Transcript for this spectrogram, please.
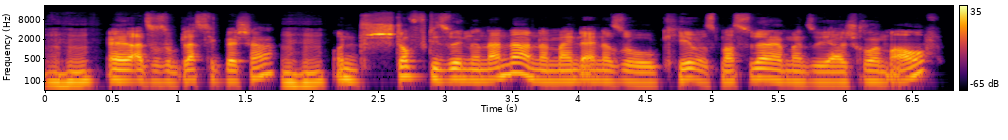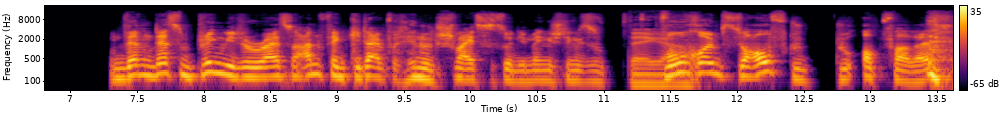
Mhm. äh, also so Plastikbecher, Mhm. und stopft die so ineinander. Und dann meint einer so, okay, was machst du da? Er meint so, ja, ich räume auf. Und währenddessen Bring Me the Horizon anfängt, geht er einfach hin und schmeißt es so in die Menge. Ich denke so, Digga. wo räumst du auf, du, du Opfer, weißt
